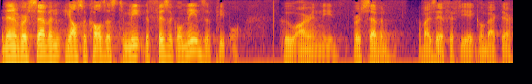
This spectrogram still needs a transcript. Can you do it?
and then in verse 7, he also calls us to meet the physical needs of people who are in need. Verse 7 of Isaiah 58, going back there.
